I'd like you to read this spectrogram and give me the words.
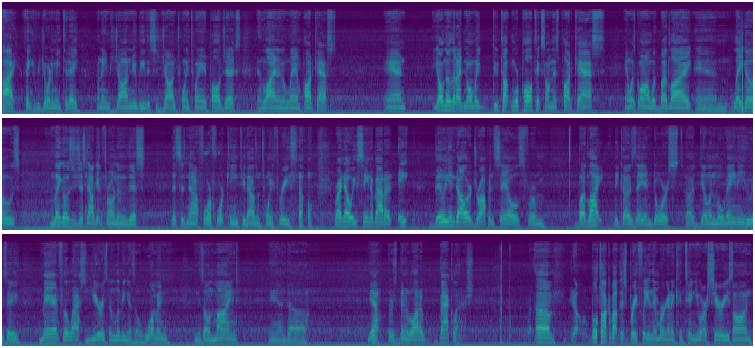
Hi, thank you for joining me today. My name is John Newby. This is John 2020 Apologetics and Lion in the Lamb podcast. And y'all know that I normally do talk more politics on this podcast and what's going on with Bud Light and Legos. And Legos is just now getting thrown into this. This is now 414 2023. So right now we've seen about an $8 billion drop in sales from Bud Light because they endorsed uh, Dylan Mulvaney, who is a man for the last year has been living as a woman in his own mind, and uh, yeah, there's been a lot of backlash. Um, you know, we'll talk about this briefly, and then we're going to continue our series on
